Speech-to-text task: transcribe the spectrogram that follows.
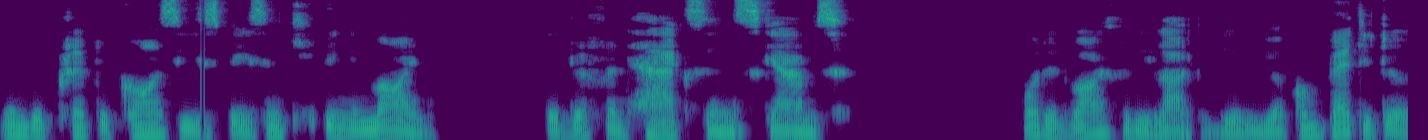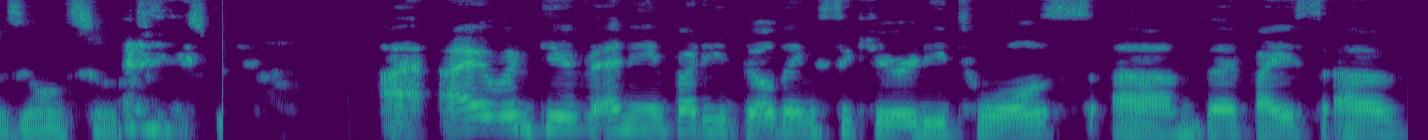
in the cryptocurrency space and keeping in mind the different hacks and scams what advice would you like to give your competitors also? I, I would give anybody building security tools um, the advice of,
